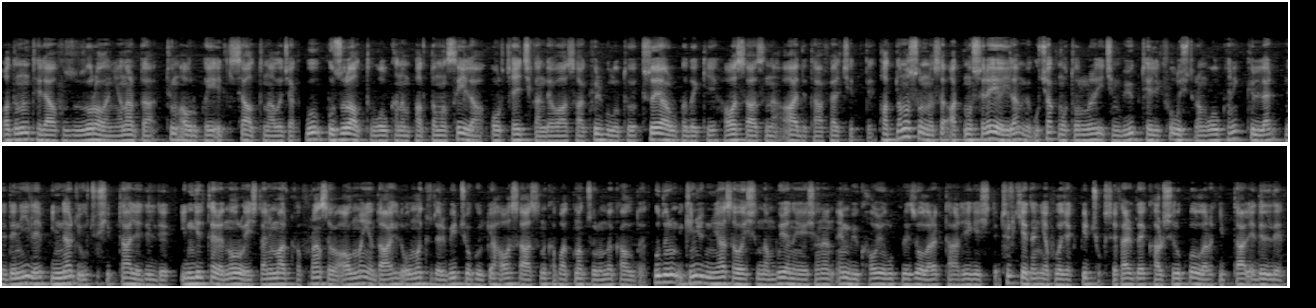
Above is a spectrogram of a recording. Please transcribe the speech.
Adının telaffuzu zor olan yanardağ tüm Avrupa'yı etkisi altına alacak. Bu buzulaltı volkanın patlamasıyla ortaya çıkan devasa kül bulutu Kuzey Avrupa'daki hava sahasını adeta felç etti. Patlama sonrası atmosfere yayılan ve uçak motorları için büyük tehlike oluşturan volkanik küller nedeniyle binlerce uçuş iptal edildi. İngiltere, Norveç, Danimarka, Fransa ve Almanya dahil olmak üzere birçok ülke hava sahasını kapatmak zorunda kaldı. Bu durum 2. Dünya Savaşı'ndan bu yana yaşanan en büyük havayolu krizi olarak tarihe geçti. Türkiye'den yapılacak birçok sefer de karşılıklı olarak iptal edildi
